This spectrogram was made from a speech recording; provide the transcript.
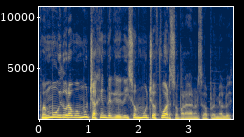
Fue muy dura. Hubo mucha gente que hizo mucho esfuerzo para ganarse los premios Luis.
